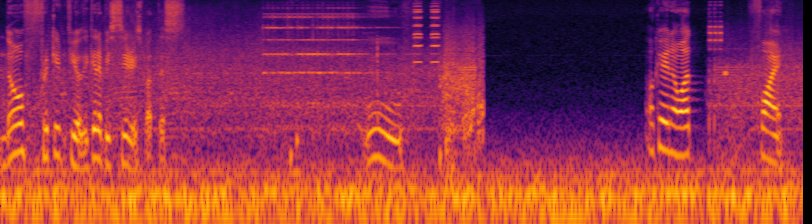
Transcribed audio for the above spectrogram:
No freaking fuel. You gotta be serious about this. Ooh. Okay, you know what? Fine.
